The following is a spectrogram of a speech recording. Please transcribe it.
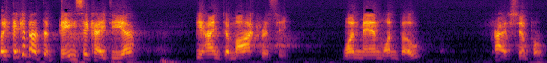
like, think about the basic idea behind democracy one man, one vote. Kind of simple,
